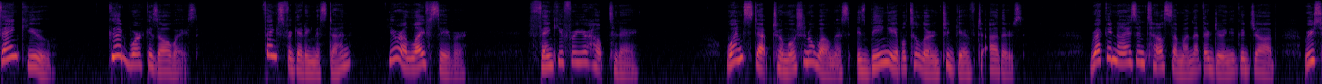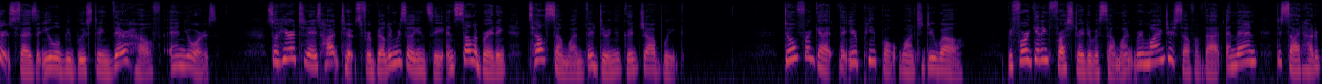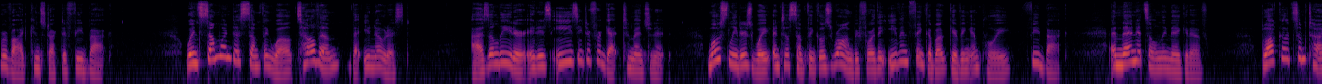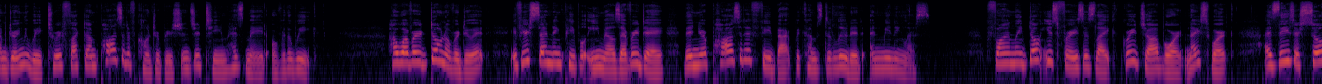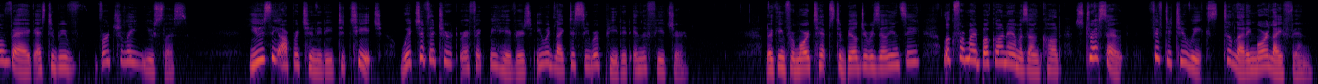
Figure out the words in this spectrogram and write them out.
Thank you. Good work as always. Thanks for getting this done. You're a lifesaver. Thank you for your help today. One step to emotional wellness is being able to learn to give to others. Recognize and tell someone that they're doing a good job. Research says that you will be boosting their health and yours. So, here are today's hot tips for building resiliency and celebrating Tell Someone They're Doing a Good Job Week. Don't forget that your people want to do well. Before getting frustrated with someone, remind yourself of that and then decide how to provide constructive feedback. When someone does something well, tell them that you noticed. As a leader, it is easy to forget to mention it. Most leaders wait until something goes wrong before they even think about giving employee feedback. And then it's only negative. Block out some time during the week to reflect on positive contributions your team has made over the week. However, don't overdo it. If you're sending people emails every day, then your positive feedback becomes diluted and meaningless. Finally, don't use phrases like great job or nice work, as these are so vague as to be virtually useless. Use the opportunity to teach which of the terrific behaviors you would like to see repeated in the future. Looking for more tips to build your resiliency? Look for my book on Amazon called Stress Out 52 Weeks to Letting More Life In.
